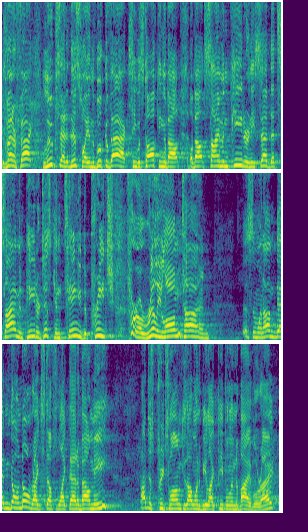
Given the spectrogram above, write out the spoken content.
As a matter of fact, Luke said it this way in the book of Acts. He was talking about, about Simon Peter, and he said that Simon Peter just continued to preach for a really long time. Listen, when I'm dead and gone, don't write stuff like that about me. I just preach long because I want to be like people in the Bible, right?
